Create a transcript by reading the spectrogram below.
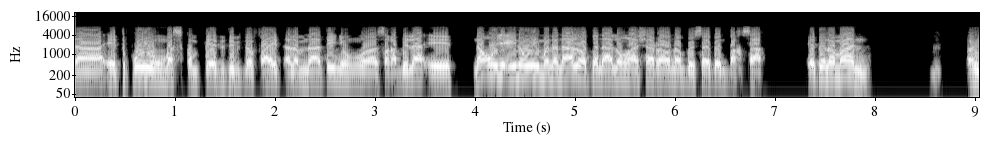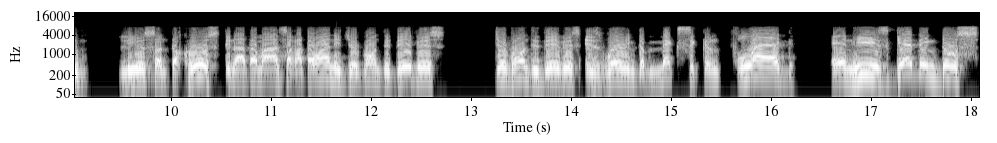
na ito po yung mas competitive na fight. Alam natin yung uh, sa kabila, eh, Naoya Inoue mananalo at nanalo nga siya round number 7, baksak. Ito naman, ay, Leo Santa Cruz, tinatamaan sa katawan ni Gervonta Davis. Gervonta Davis is wearing the Mexican flag and he is getting those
